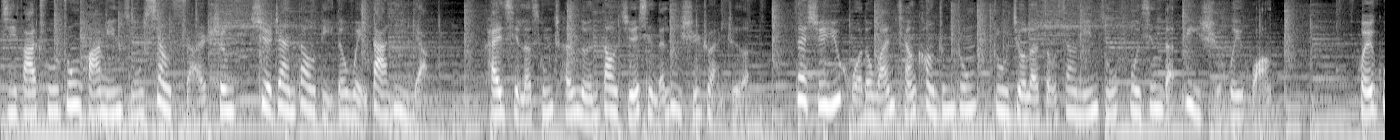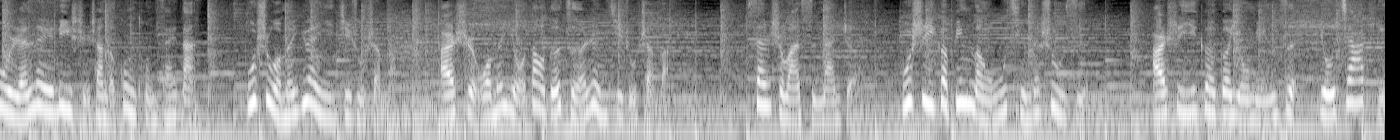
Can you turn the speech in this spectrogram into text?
激发出中华民族向死而生、血战到底的伟大力量，开启了从沉沦到觉醒的历史转折。在血与火的顽强抗争中，铸就了走向民族复兴的历史辉煌。回顾人类历史上的共同灾难，不是我们愿意记住什么，而是我们有道德责任记住什么。三十万死难者，不是一个冰冷无情的数字，而是一个个有名字、有家庭、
